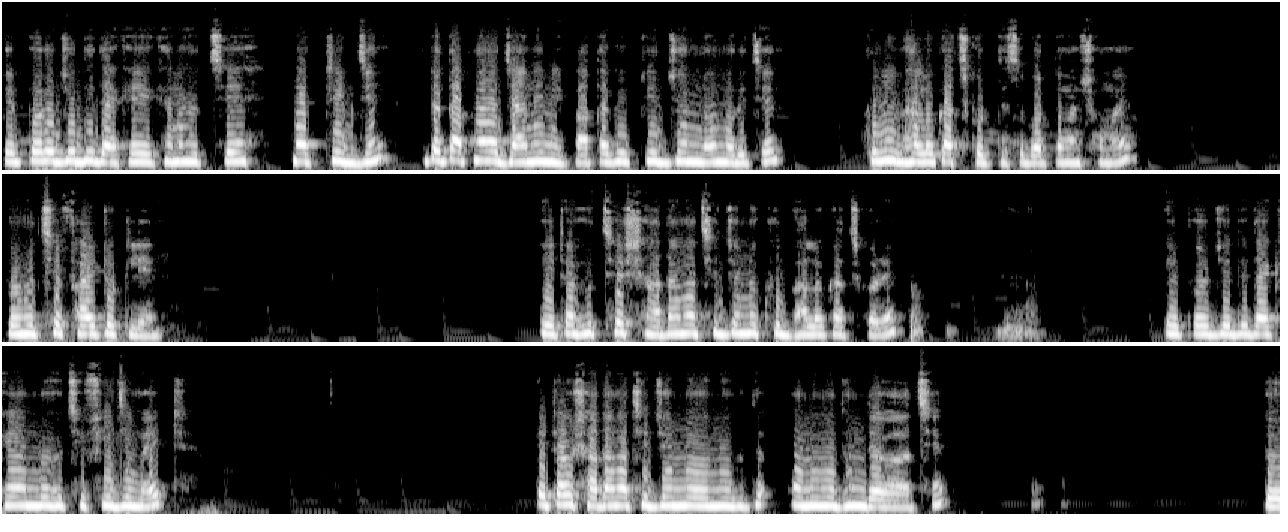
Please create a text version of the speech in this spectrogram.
এরপরে যদি দেখে এখানে হচ্ছে ম্যাট্রিক ম্যাট্রিকজেন এটা তো আপনারা জানেনই, পাতাকুকরির জন্য মরিচের খুবই ভালো কাজ করতেছে বর্তমান সময়ে। তো হচ্ছে ফাইটোক্লিন এটা হচ্ছে সাদা মাছির জন্য খুব ভালো কাজ করে। এরপর যদি দেখে আমরা হচ্ছে ফিজিমাইট এটাও সাদা মাছির জন্য অনুমোদ- অনুমোদন দেওয়া আছে। তো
